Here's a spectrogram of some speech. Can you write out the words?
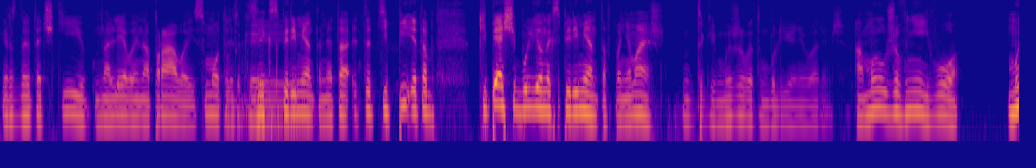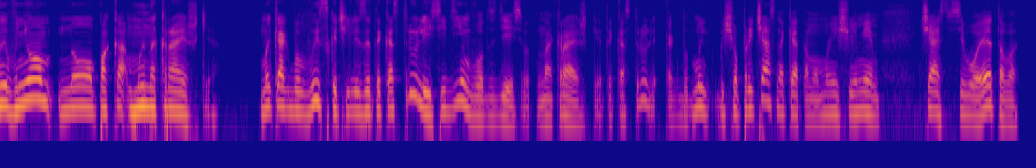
и раздает очки налево и направо и смотрит Ну, за и- экспериментами. Это, это, типи, это кипящий бульон экспериментов, понимаешь? Ну, так и мы же в этом бульоне варимся. а мы уже вне его. Мы в нем, но пока мы на краешке. Мы как бы выскочили из этой кастрюли и сидим вот здесь, вот на краешке этой кастрюли. Как бы мы еще причастны к этому, мы еще имеем часть всего этого.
